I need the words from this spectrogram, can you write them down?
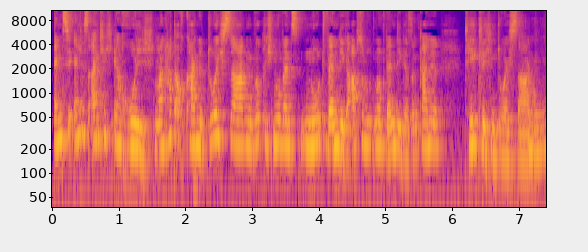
NCL ist eigentlich eher ruhig. Man hat auch keine Durchsagen, wirklich nur, wenn es notwendige, absolut notwendige sind, keine täglichen Durchsagen. Mhm.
